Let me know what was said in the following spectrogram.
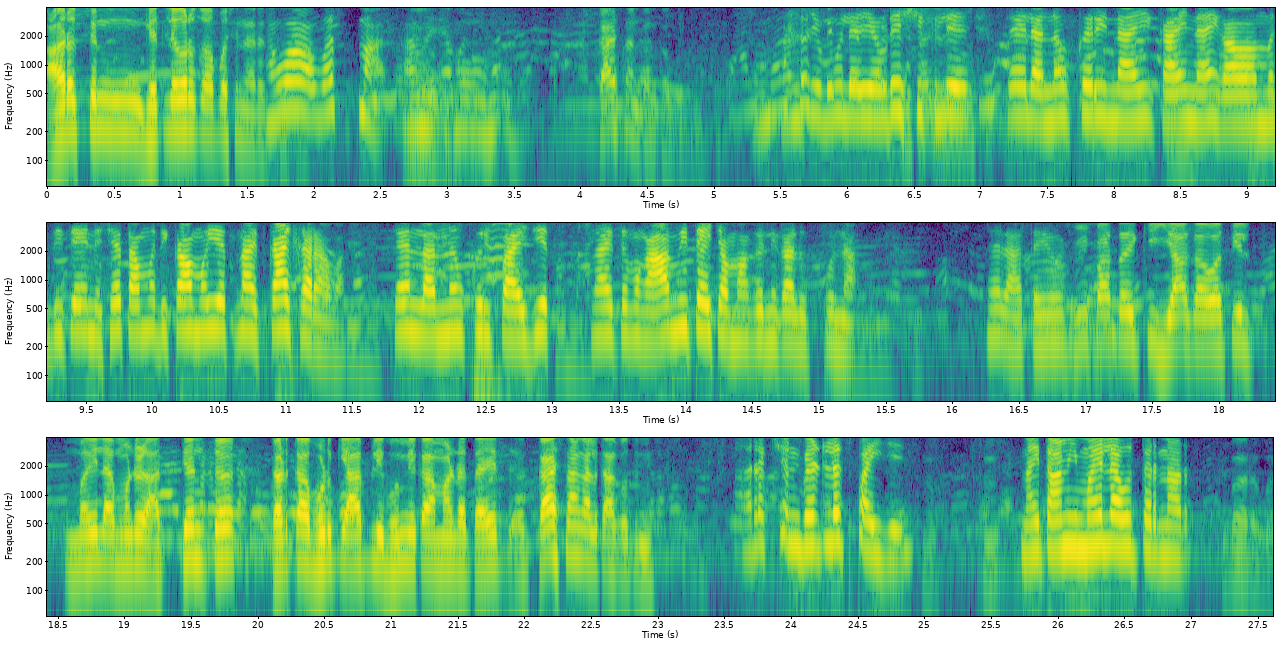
आरक्षण घेतल्यावरच वापस येणार आहेत हो आम्ही हो. हो. काय सांगाल काकू तुम्ही आमचे मुलं एवढे शिकले त्याला नोकरी नाही काही नाही गावामध्ये त्याने शेतामध्ये कामं येत नाहीत काय करावा? त्यांना नोकरी पाहिजेत नाही तर मग आम्ही त्याच्यामागे निघालो पुन्हा. झालं आता एवढं. तुम्ही पाहताय की या गावातील महिला मंडळ अत्यंत तडकाफडकी आपली भूमिका मांडत आहेत. काय सांगाल काकू तुम्ही? आरक्षण भेटलंच पाहिजे. नाही तर आम्ही महिला उतरणार. बरोबर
